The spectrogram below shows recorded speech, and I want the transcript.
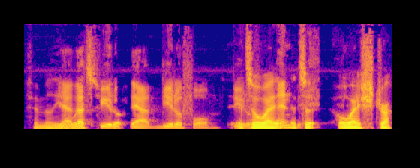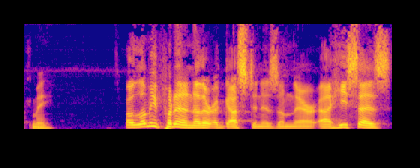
familiar. Yeah, with. that's beautiful. Yeah, beautiful. beautiful. It's always and, it's a, always struck me. Oh, let me put in another Augustinism there. Uh, he says,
